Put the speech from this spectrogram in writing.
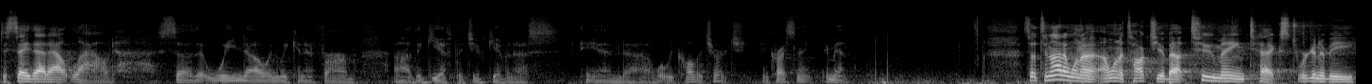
to say that out loud so that we know and we can affirm uh, the gift that you've given us and uh, what we call the church. In Christ's name, amen. So, tonight I want to I wanna talk to you about two main texts. We're going to be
